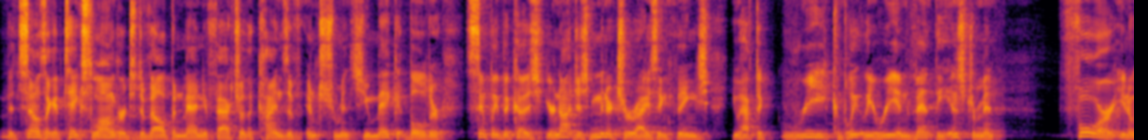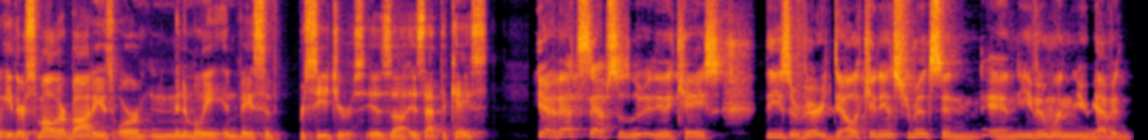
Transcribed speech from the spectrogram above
It sounds like it takes longer to develop and manufacture the kinds of instruments you make at Bolder simply because you're not just miniaturizing things. You have to re completely reinvent the instrument for you know either smaller bodies or minimally invasive procedures. Is uh, is that the case? Yeah, that's absolutely the case. These are very delicate instruments, and and even when you haven't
